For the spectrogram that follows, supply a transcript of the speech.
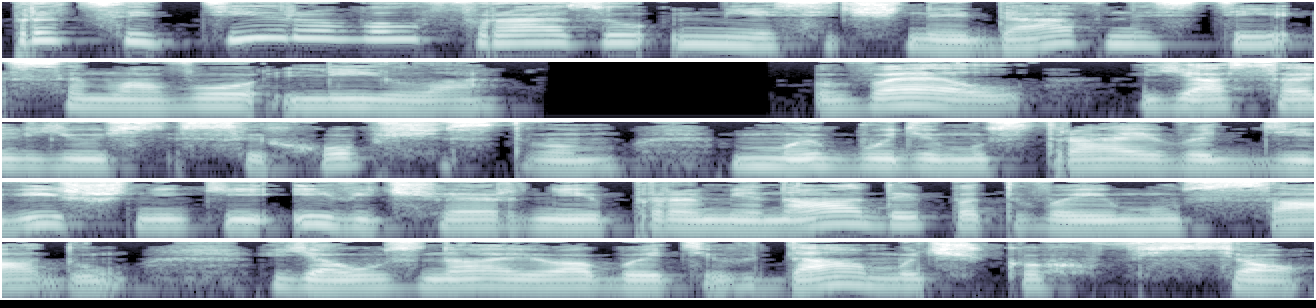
процитировал фразу месячной давности самого Лила. «Вэл, я сольюсь с их обществом, мы будем устраивать девишники и вечерние променады по твоему саду. Я узнаю об этих дамочках все.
